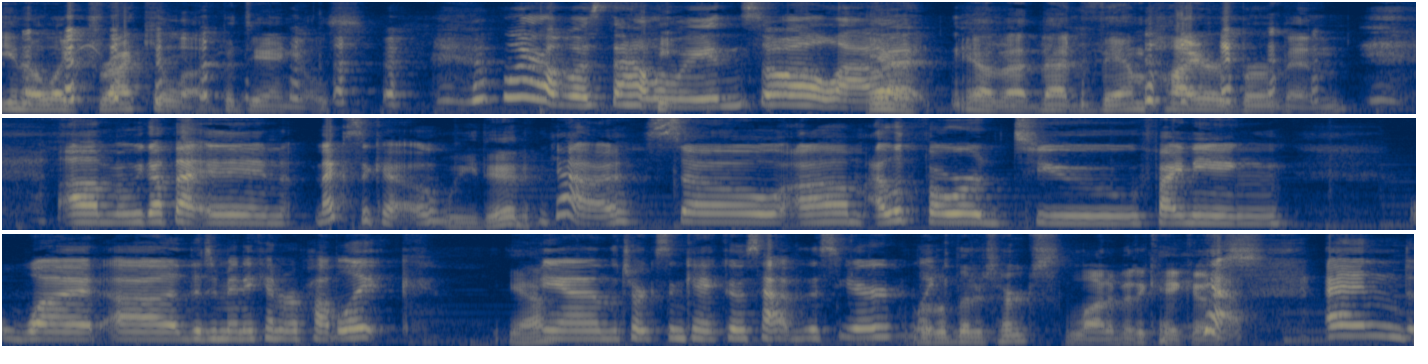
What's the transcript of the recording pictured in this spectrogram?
you know, like Dracula, but Daniels. We're almost to Halloween, so I'll allow Yeah, it. yeah, that that vampire bourbon. Um, and we got that in Mexico. We did. yeah, so um, I look forward to finding what uh, the Dominican Republic Yeah. and the Turks and Caicos have this year. a little bit of Turks, a lot of bit of Caicos. Yeah, and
